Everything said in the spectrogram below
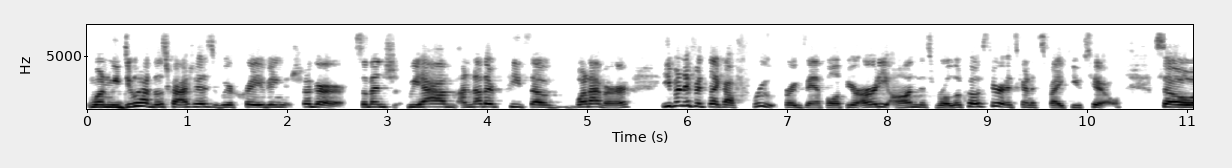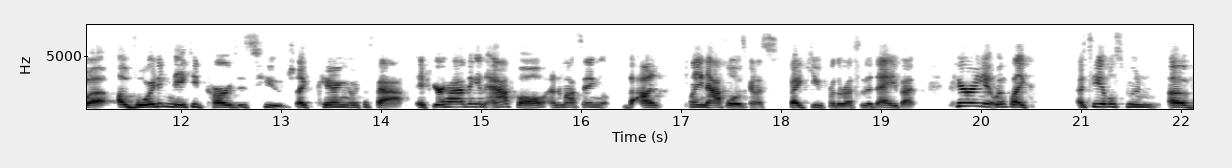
when we do have those crashes, we're craving sugar. So then sh- we have another piece of whatever, even if it's like a fruit, for example, if you're already on this roller coaster, it's going to spike you too. So uh, avoiding naked carbs is huge, like pairing it with a fat. If you're having an apple, and I'm not saying the uh, plain apple is going to spike you for the rest of the day, but pairing it with like a tablespoon of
